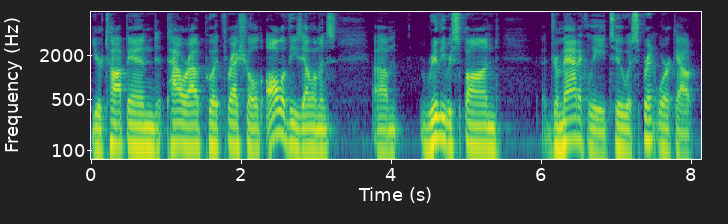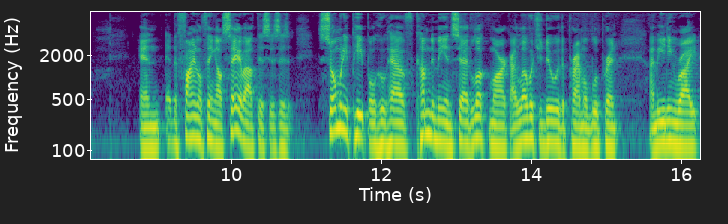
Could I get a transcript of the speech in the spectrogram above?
your top end power output threshold. All of these elements um, really respond dramatically to a sprint workout. And the final thing I'll say about this is, is so many people who have come to me and said, Look, Mark, I love what you do with the Primal Blueprint. I'm eating right,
